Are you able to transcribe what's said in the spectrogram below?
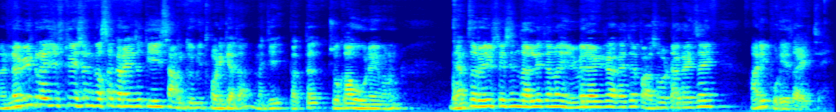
नवीन रजिस्ट्रेशन कसं करायचं तेही सांगतो मी थोडक्यात म्हणजे फक्त चुका होऊ नये म्हणून. ज्यांचं रजिस्ट्रेशन झाले त्यांना ईमेल आय डी टाकायचा पासवर्ड टाकायचा आहे आणि पुढे जायचं आहे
